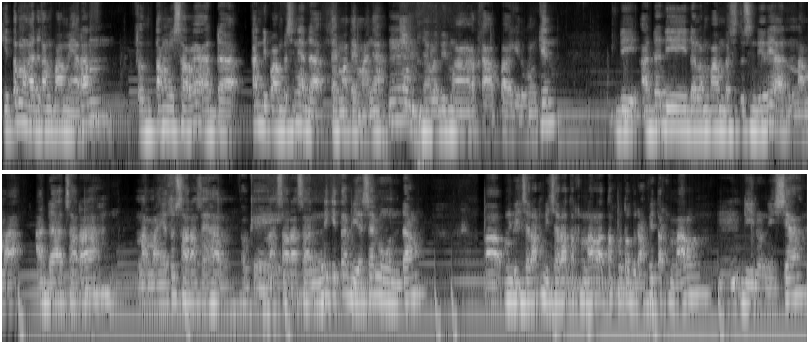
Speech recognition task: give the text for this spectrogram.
kita mengadakan pameran tentang misalnya ada kan di Pambes ini ada tema-temanya hmm, yang lebih mengangkat ke apa gitu mungkin di ada di dalam Pambes itu sendiri ada nama ada acara namanya tuh Sarasehan. Oke. Nah Sarasehan ini kita biasanya mengundang uh, pembicara-pembicara terkenal atau fotografi terkenal Hmm, di Indonesia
